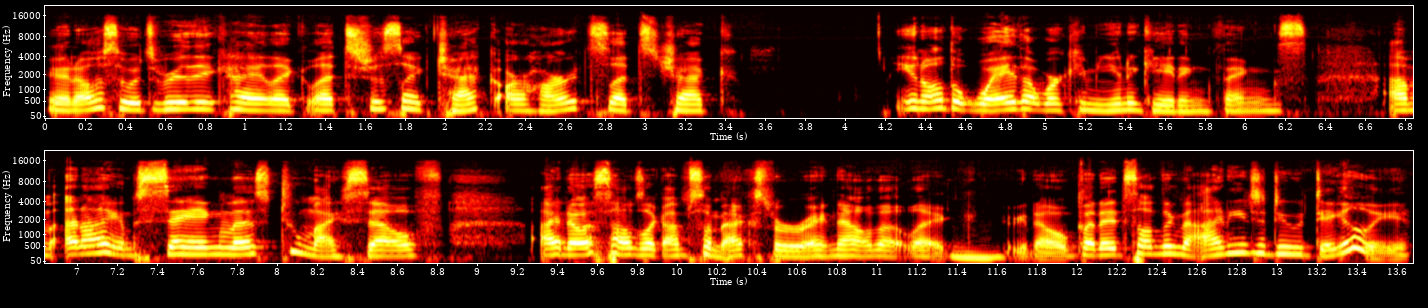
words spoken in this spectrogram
You know, so it's really kind of like let's just like check our hearts. Let's check, you know, the way that we're communicating things. Um, and I am saying this to myself. I know it sounds like I'm some expert right now that like you know, but it's something that I need to do daily.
